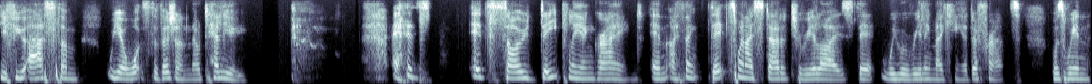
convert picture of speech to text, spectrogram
If you ask them, yeah, what's the vision? They'll tell you. it's so deeply ingrained. And I think that's when I started to realize that we were really making a difference, was when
